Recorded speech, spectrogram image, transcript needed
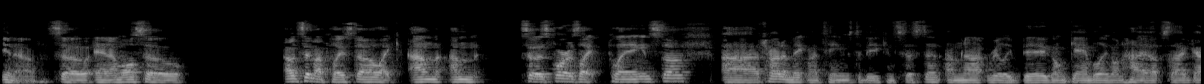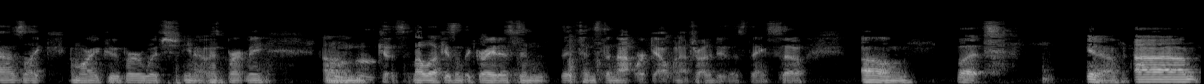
you know, so and I'm also, I would say my play style, like I'm I'm so as far as like playing and stuff, uh, I try to make my teams to be consistent. I'm not really big on gambling on high upside guys like Amari Cooper, which you know has burnt me because um, mm-hmm. my luck isn't the greatest and it tends to not work out when I try to do those things. So, um, but you know, um,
